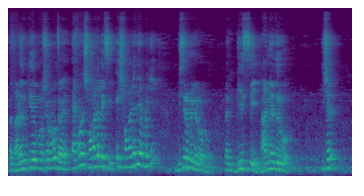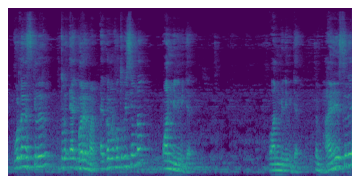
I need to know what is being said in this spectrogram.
তা ভার্নিয়ার কীভাবে প্রশ্ন করব? তাহলে এখন সংজ্ঞাটা লিখছি, এই সংজ্ঞাটা দিয়ে আমরা কি বিসির উপরে করব? তাহলে ভিসি ভার্নিয়ার ধ্রুবক কিসের? প্রধান স্কেলের প্রথমে এক ঘরের মান। এক ঘরের কত পেয়েছি আমরা? ওয়ান মিলিমিটার ওয়ান মিলিমিটার ভাইনাস স্কেলে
